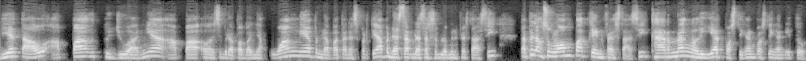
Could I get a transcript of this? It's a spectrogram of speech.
dia tahu apa tujuannya, apa uh, seberapa banyak uangnya, pendapatannya seperti apa, dasar-dasar sebelum investasi, tapi langsung lompat ke investasi karena ngeliat postingan-postingan itu.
